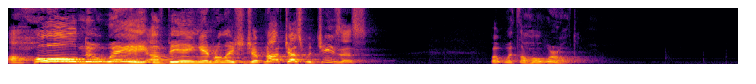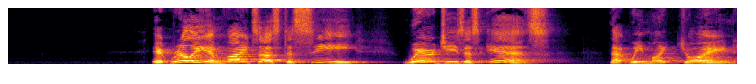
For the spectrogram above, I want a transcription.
a whole new way of being in relationship, not just with Jesus, but with the whole world. It really invites us to see where Jesus is, that we might join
